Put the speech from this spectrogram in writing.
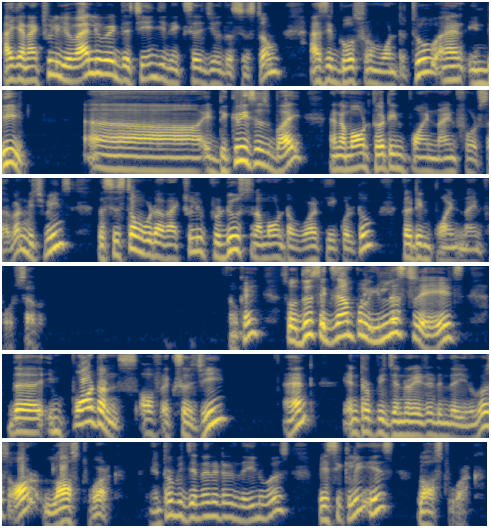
I can actually evaluate the change in exergy of the system as it goes from 1 to 2 and indeed uh, it decreases by an amount 13.947 which means the system would have actually produced an amount of work equal to 13.947. Okay. So, this example illustrates the importance of exergy and entropy generated in the universe or lost work. Entropy generated in the universe basically is lost work.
